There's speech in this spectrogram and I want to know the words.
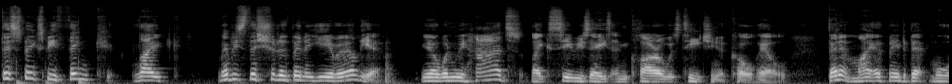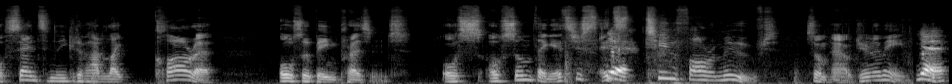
this makes me think like maybe this should have been a year earlier. You know, when we had like Series Eight and Clara was teaching at Coal Hill, then it might have made a bit more sense, and you could have had like Clara also being present or or something. It's just it's Yeah. too far removed somehow. Do you know what I mean? Yeah,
